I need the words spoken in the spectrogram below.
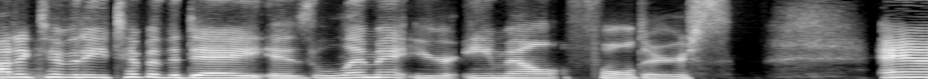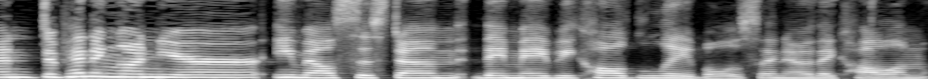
Productivity tip of the day is limit your email folders. And depending on your email system, they may be called labels. I know they call them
